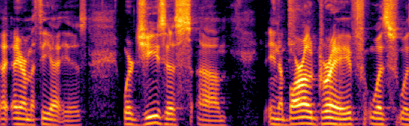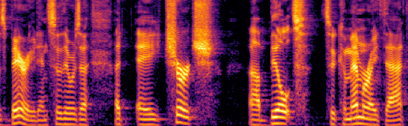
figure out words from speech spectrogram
uh, Arimathea is, where Jesus, um, in a borrowed grave, was, was buried. And so there was a, a, a church uh, built to commemorate that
